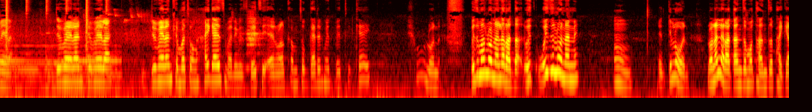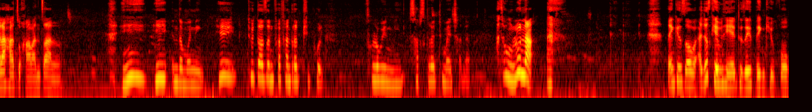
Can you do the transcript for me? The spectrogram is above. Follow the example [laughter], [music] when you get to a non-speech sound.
Dumela, Dumela. Dumela Ntembathong. Hi guys, my name is Betty and welcome to Garden with Betty K. Wetse ma lona le rata. Wetse lona? Mm. Ke lona. Lona le rata ntse motho a ntse phakela ha tsoga ba ntsalla. He, he, in the morning. He, 2,500 people following me. Subscribe to my channel. Bathong, Luna. [laughs] thank you so much. I just came here to say thank you for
